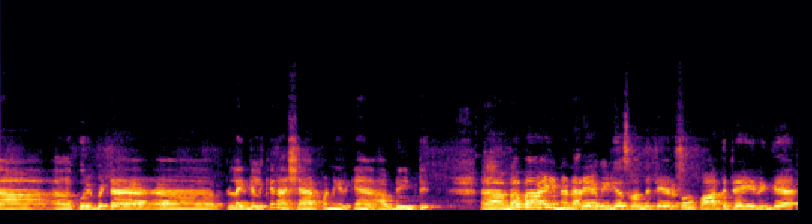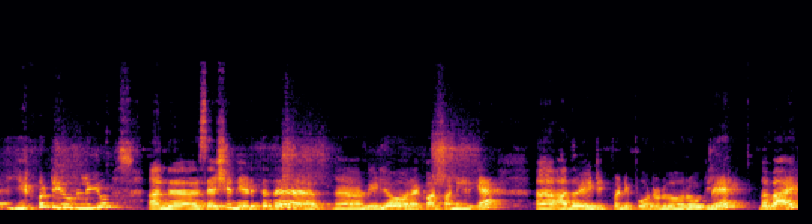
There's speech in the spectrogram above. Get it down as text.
நான் குறிப்பிட்ட பிள்ளைங்களுக்கு நான் ஷேர் பண்ணியிருக்கேன் அப்படின்ட்டு. பாய் இன்னும் நிறைய வீடியோஸ் வந்துகிட்டே இருக்கும். பார்த்துட்டே இருங்க. யூடியூப்லேயும் அந்த செஷன் எடுத்ததை வீடியோ ரெக்கார்ட் பண்ணியிருக்கேன். அதுவும் எடிட் பண்ணி போட்டுவிடுவோம் ரோக்லே. பாய்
